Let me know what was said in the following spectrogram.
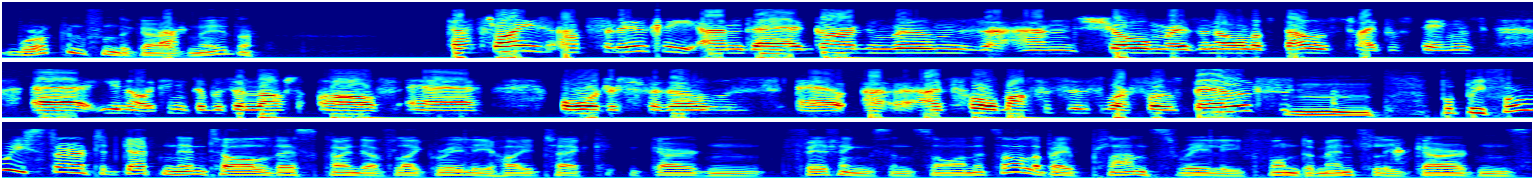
working from the garden either. That's right, absolutely. And uh, garden rooms and showmers and all of those type of things. Uh, you know, I think there was a lot of uh, orders for those uh, as home offices were fulfilled. Mm. But before we started getting into all this kind of like really high tech garden fittings and so on, it's all about plants, really, fundamentally gardens.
